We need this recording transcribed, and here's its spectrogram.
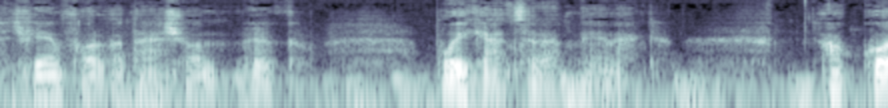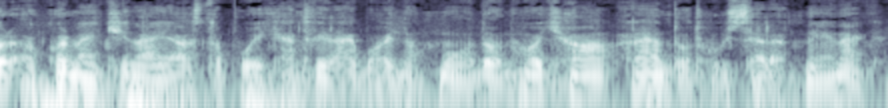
egy filmforgatáson ők pulykát szeretnének, akkor, akkor megcsinálja azt a pulykát világbajnok módon. Hogyha rántott húst szeretnének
